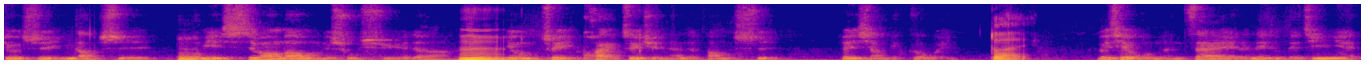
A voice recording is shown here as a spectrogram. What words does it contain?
就是引导师。嗯，我们也希望把我们所学的，嗯，用最快、最简单的方式分享给各位。对，而且我们在人类图的经验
